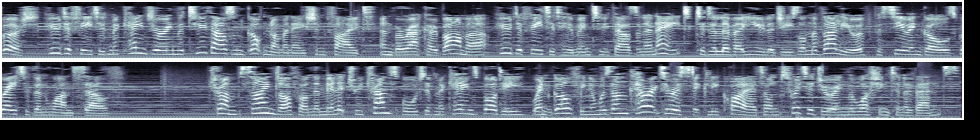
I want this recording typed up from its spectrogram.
Bush, who defeated McCain during the 2000 GOP nomination fight, and Barack Obama, who defeated him in 2008, to deliver eulogies on the value of pursuing goals greater than oneself. Trump signed off on the military transport of McCain's body, went golfing and was uncharacteristically quiet on Twitter during the Washington events.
